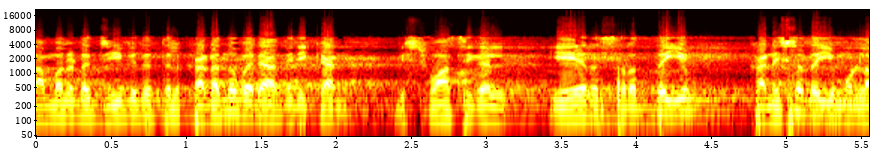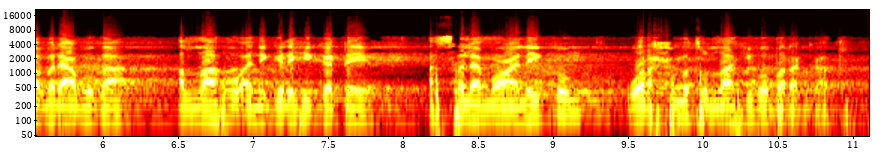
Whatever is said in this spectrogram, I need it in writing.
നമ്മളുടെ ജീവിതത്തിൽ കടന്നു വരാതിരിക്കാൻ വിശ്വാസികൾ ഏറെ ശ്രദ്ധയും കണിശതയുമുള്ളവരാവുക. അള്ളാഹു അനുഗ്രഹിക്കട്ടെ. അസ്സലാമു ورحمة الله وبركاته.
